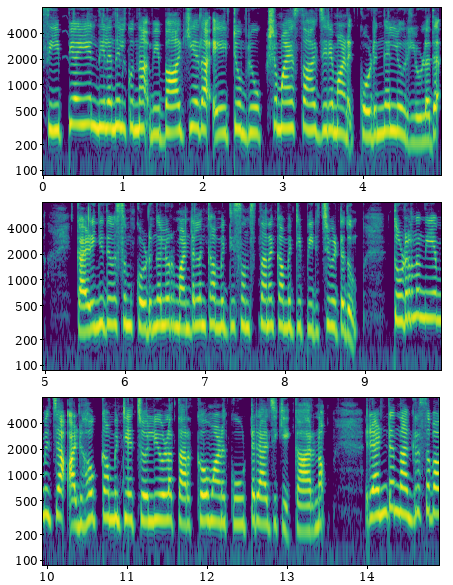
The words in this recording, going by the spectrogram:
സി പി ഐയിൽ നിലനിൽക്കുന്ന വിഭാഗീയത ഏറ്റവും രൂക്ഷമായ സാഹചര്യമാണ് കൊടുങ്ങല്ലൂരിലുള്ളത്. കഴിഞ്ഞ ദിവസം കൊടുങ്ങല്ലൂർ മണ്ഡലം കമ്മിറ്റി സംസ്ഥാന കമ്മിറ്റി പിരിച്ചുവിട്ടതും തുടർന്ന് നിയമിച്ച അഡ്ഹോക് കമ്മിറ്റിയെ ചൊല്ലിയുള്ള തർക്കവുമാണ് കൂട്ടരാജിക്ക് കാരണം. രണ്ട് നഗരസഭാ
